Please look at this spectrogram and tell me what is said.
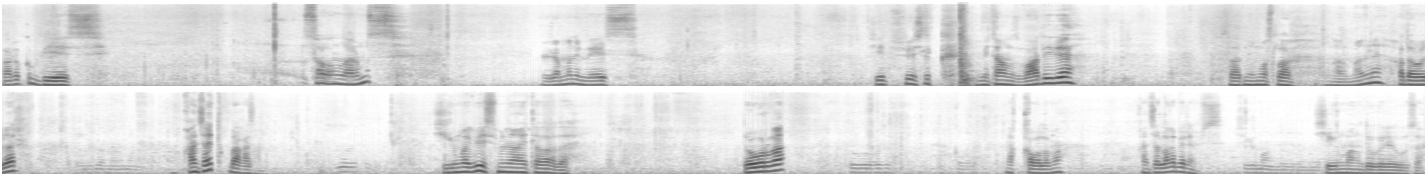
коробка бес салонларымыз жаман емес жетпіс беслік метанымыз бар дейді задний мослар нормальный ходовойлар қанша айттық бағасын жиырма бес миллион айтылады договорға наққа бола ма қаншаларға береміз жиырма мың договор болса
